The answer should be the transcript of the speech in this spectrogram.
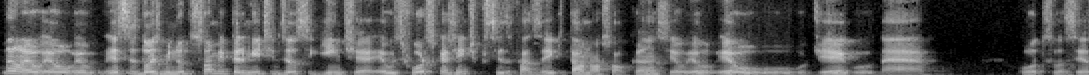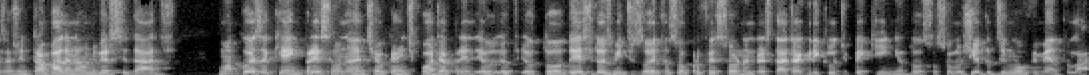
Não, eu, eu, eu, esses dois minutos só me permitem dizer o seguinte: é, é o esforço que a gente precisa fazer, que está ao nosso alcance. Eu, eu, eu, o Diego, né, outros vocês, a gente trabalha na universidade. Uma coisa que é impressionante é o que a gente pode aprender. Eu estou, desde 2018, eu sou professor na Universidade Agrícola de Pequim, eu dou Sociologia do Desenvolvimento lá.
